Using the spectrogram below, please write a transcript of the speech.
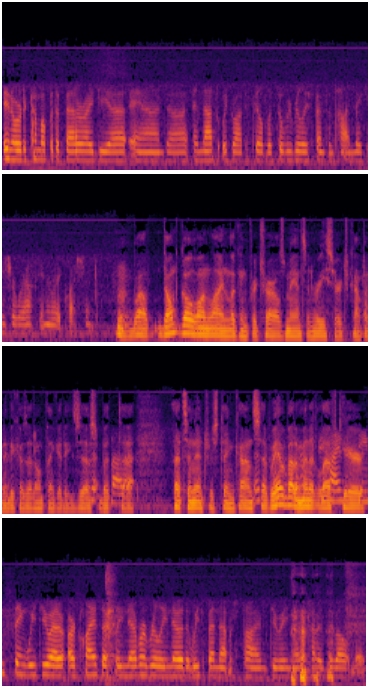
in order to come up with a better idea. And, uh, and that's what we go out to field with. So we really spend some time making sure we're asking the right questions. Hmm. Well, don't go online looking for Charles Manson Research Company because I don't think it exists. But uh, that's an interesting concept. we have about a minute left here. The thing we do. Our, our clients actually never really know that we spend that much time doing that kind of development.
